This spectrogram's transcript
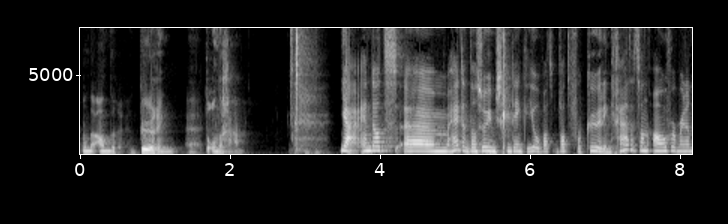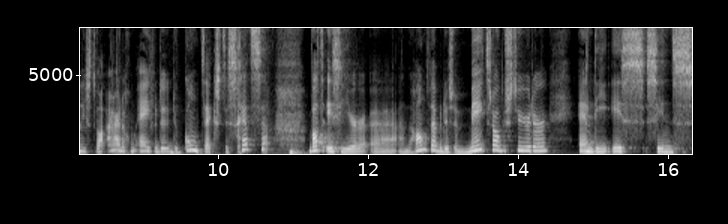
onder andere een keuring te ondergaan. Ja, en dat, um, dan, zul je misschien denken, joh, wat, wat voor keuring gaat het dan over? Maar dan is het wel aardig om even de, de context te schetsen. Wat is hier aan de hand? We hebben dus een metrobestuurder en die is sinds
